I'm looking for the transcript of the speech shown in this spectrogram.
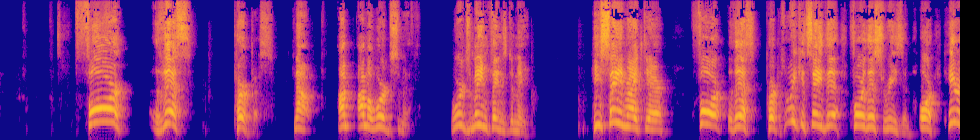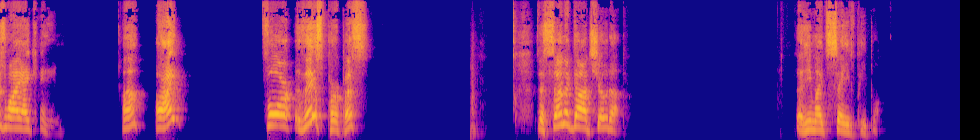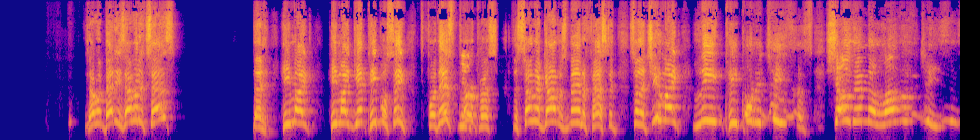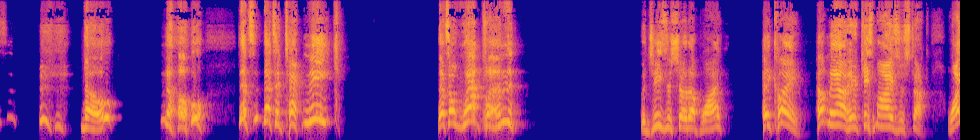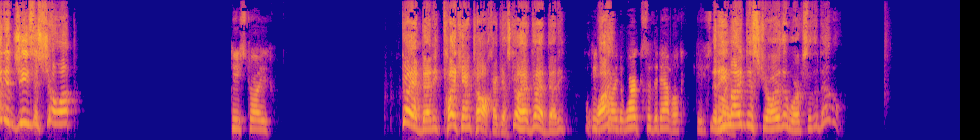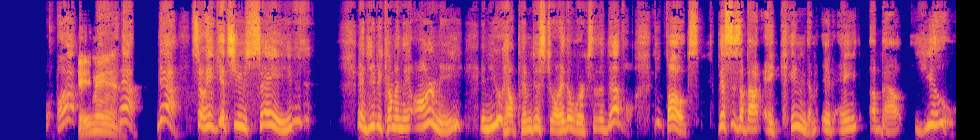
for this purpose. Now, I'm, I'm a wordsmith. Words mean things to me. He's saying right there, for this purpose. Or he could say the, for this reason, or here's why I came. Huh? All right? For this purpose, the Son of God showed up that he might save people. Is that what Betty? Is that what it says? That he might he might get people saved. For this purpose, the Son of God was manifested so that you might lead people to Jesus, show them the love of Jesus. No, no, that's that's a technique. That's a weapon. But Jesus showed up. Why? Hey, Clay, help me out here in case my eyes are stuck. Why did Jesus show up? Destroy Go ahead, Betty. Clay can't talk, I guess. Go ahead. Go ahead, Betty. destroy Why? the works of the devil. That he might destroy the works of the devil. What? Amen. Yeah. Yeah. So he gets you saved and you become in the army and you help him destroy the works of the devil. Folks, this is about a kingdom. It ain't about you.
